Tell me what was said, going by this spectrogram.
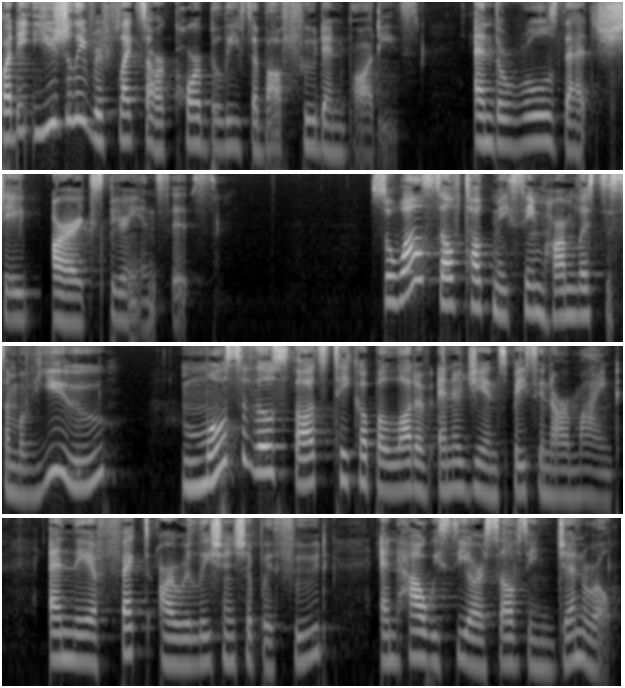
but it usually reflects our core beliefs about food and bodies and the rules that shape our experiences. So while self talk may seem harmless to some of you, most of those thoughts take up a lot of energy and space in our mind, and they affect our relationship with food and how we see ourselves in general.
